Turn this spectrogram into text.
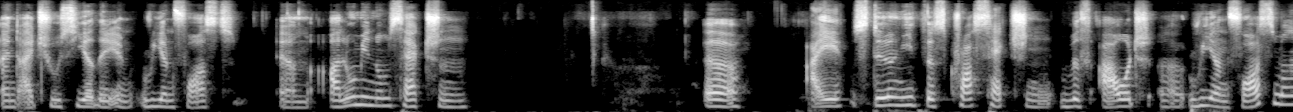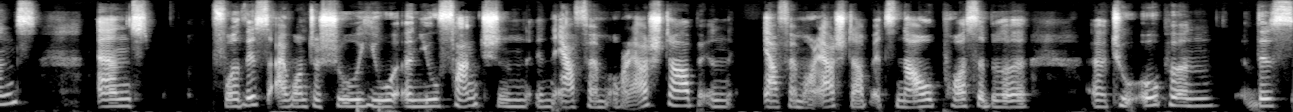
and I choose here the reinforced um, aluminum section uh, I still need this cross section without uh, reinforcements. And for this, I want to show you a new function in RFEM or RSTAB. In RFEM or RSTAB, it's now possible uh, to open this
